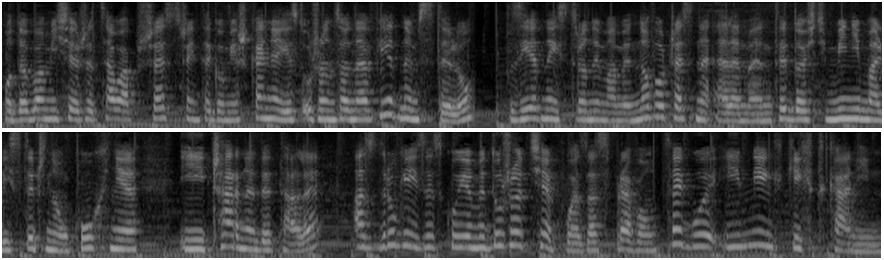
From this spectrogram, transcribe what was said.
Podoba mi się, że cała przestrzeń tego mieszkania jest urządzona w jednym stylu. Z jednej strony mamy nowoczesne elementy, dość minimalistyczną kuchnię i czarne detale, a z drugiej zyskujemy dużo ciepła za sprawą cegły i miękkich tkanin.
